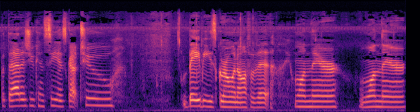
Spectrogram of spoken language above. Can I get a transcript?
But that, as you can see, has got two babies growing off of it. One there, one there,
